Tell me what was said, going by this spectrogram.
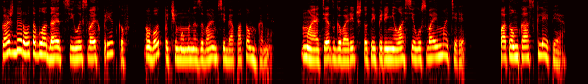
Каждый род обладает силой своих предков, вот почему мы называем себя потомками. Мой отец говорит, что ты переняла силу своей матери, потомка Асклепия,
